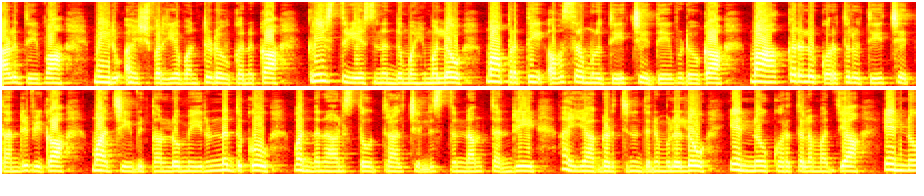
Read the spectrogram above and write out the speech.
స్తోత్రాలు దేవా మీరు ఐశ్వర్యవంతుడవు కనుక క్రీస్తు యేసునందు మహిమలో మా ప్రతి అవసరమును తీర్చే దేవుడోగా మా అక్కరలు కొరతలు తీర్చే తండ్రివిగా మా జీవితంలో మీరున్నందుకు వందనాలు స్తోత్రాలు చెల్లిస్తున్నాం తండ్రి. అయ్యా గడిచిన దినములలో ఎన్నో కొరతల మధ్య ఎన్నో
